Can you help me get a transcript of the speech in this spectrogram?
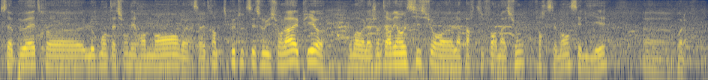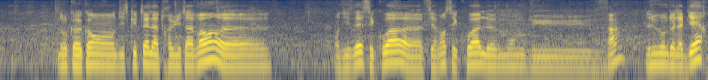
ça peut être l'augmentation des rendements, voilà, ça va être un petit peu toutes ces solutions-là. Et puis bon, bah, voilà, j'interviens aussi sur la partie formation, forcément c'est lié. Voilà. Donc euh, quand on discutait là trois minutes avant, euh, on disait c'est quoi euh, finalement c'est quoi le monde du vin, le monde de la bière,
